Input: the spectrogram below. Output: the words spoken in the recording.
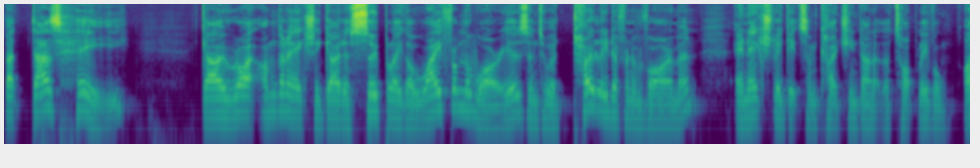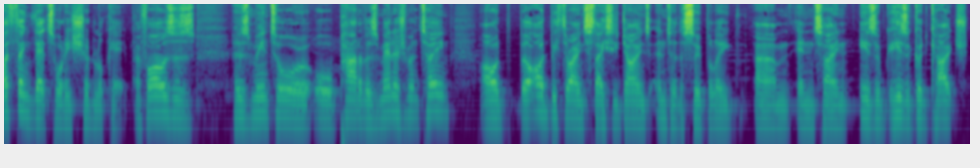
but does he go, right, I'm going to actually go to Super League away from the Warriors into a totally different environment and actually get some coaching done at the top level? I think that's what he should look at. If I was his his mentor or part of his management team, I'd I'd be throwing Stacey Jones into the Super League um, and saying here's a here's a good coach.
